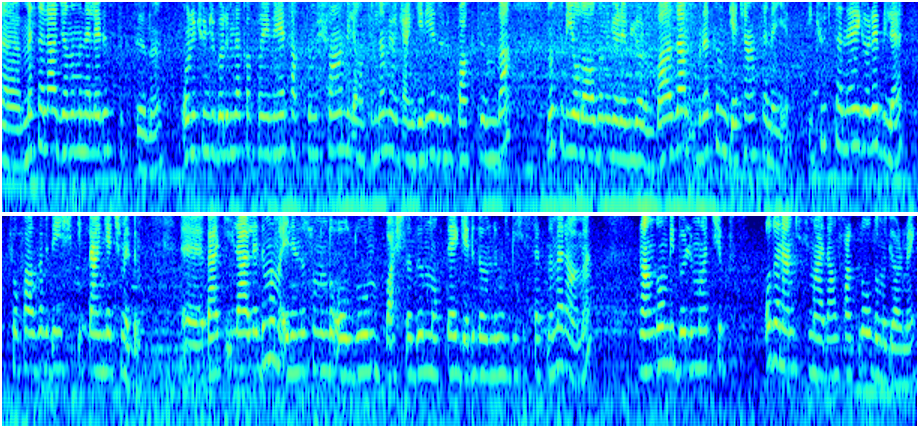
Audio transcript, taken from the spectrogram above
E, mesela canımı nelerin sıktığını, 13. bölümde kafayı neye taktığımı şu an bile hatırlamıyorken geriye dönüp baktığımda nasıl bir yol aldığını görebiliyorum. Bazen bırakın geçen seneyi, 2-3 seneye göre bile çok fazla bir değişiklikten geçmedim. Ee, belki ilerledim ama elinde sonunda olduğum, başladığım noktaya geri döndüğüm gibi hissetmeme rağmen random bir bölümü açıp o dönemki Simay'dan farklı olduğumu görmek,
